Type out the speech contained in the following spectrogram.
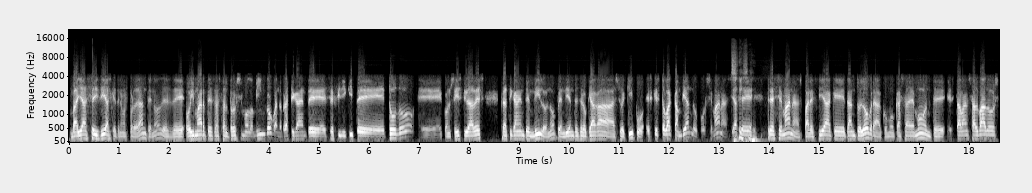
Vaya seis días que tenemos por delante, ¿no? Desde hoy martes hasta el próximo domingo, cuando prácticamente se finiquite todo, eh, con seis ciudades prácticamente en vilo, ¿no? Pendientes de lo que haga su equipo. Es que esto va cambiando por semanas. Si hace tres semanas parecía que tanto el Obra como Casa de Monte estaban salvados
